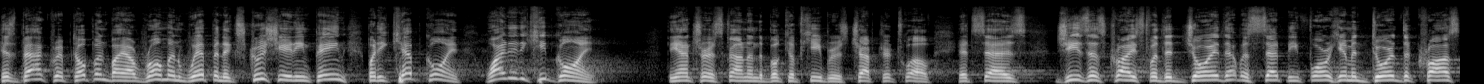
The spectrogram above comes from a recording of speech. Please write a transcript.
His back ripped open by a Roman whip in excruciating pain, but he kept going. Why did he keep going? The answer is found in the book of Hebrews, chapter 12. It says, Jesus Christ, for the joy that was set before him, endured the cross,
